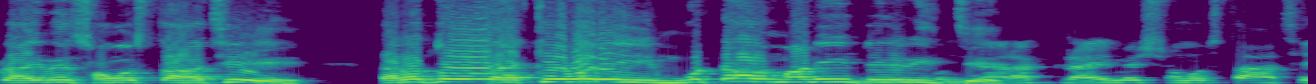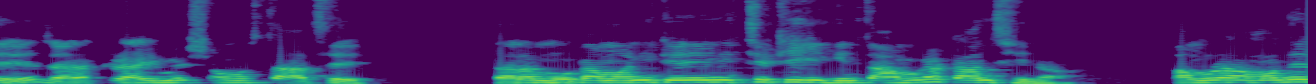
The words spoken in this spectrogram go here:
ক্রাইমের সংস্থা আছে তারা তো একেবারেই মোটা মানি টেনে নিচ্ছে। যারা ক্রাইমের সংস্থা আছে যারা ক্রাইমের সংস্থা আছে তারা মোটা মানি টেনে নিচ্ছে ঠিকই কিন্তু আমরা টানছি না। আমরা আমাদের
